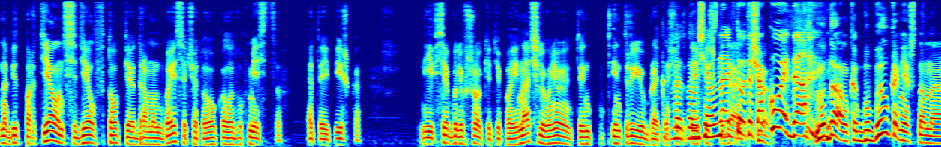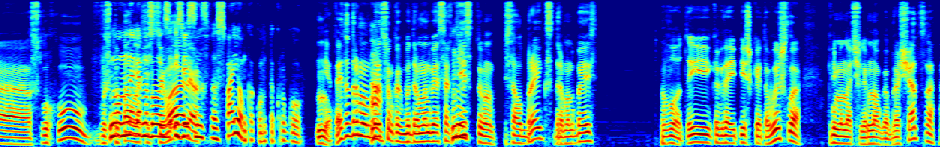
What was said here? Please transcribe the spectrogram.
на битпорте он сидел в топе драм бейса что-то около двух месяцев, эта эпишка. И все были в шоке, типа, и начали у него ин- интервью брать насчет Вы этой вообще эпишки, узнали, да. кто это Чё? такой, да. Ну да, он как бы был, конечно, на слуху, Ну, выступал он, наверное, на был известен в своем каком-то кругу. Нет, это драм н он как бы драм артист, он писал брейкс, драм Вот, и когда эпишка это вышла, к нему начали много обращаться,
